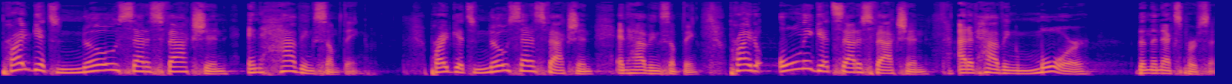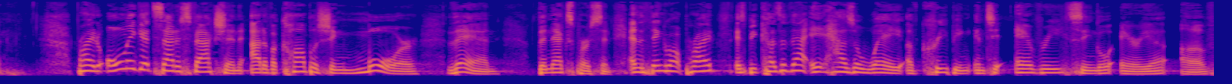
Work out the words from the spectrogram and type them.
Pride gets no satisfaction in having something. Pride gets no satisfaction in having something. Pride only gets satisfaction out of having more than the next person. Pride only gets satisfaction out of accomplishing more than the next person. And the thing about pride is because of that, it has a way of creeping into every single area of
